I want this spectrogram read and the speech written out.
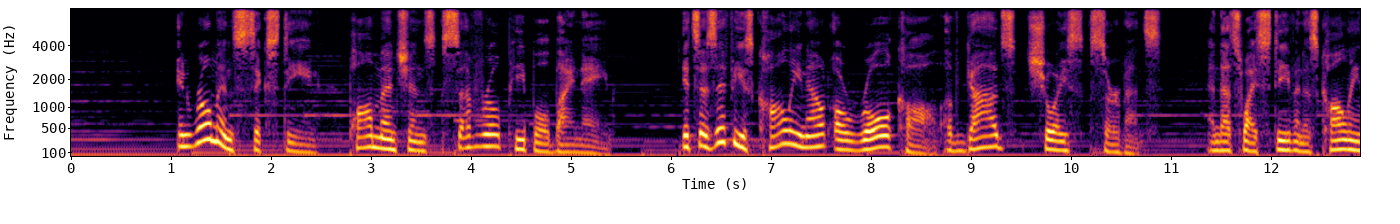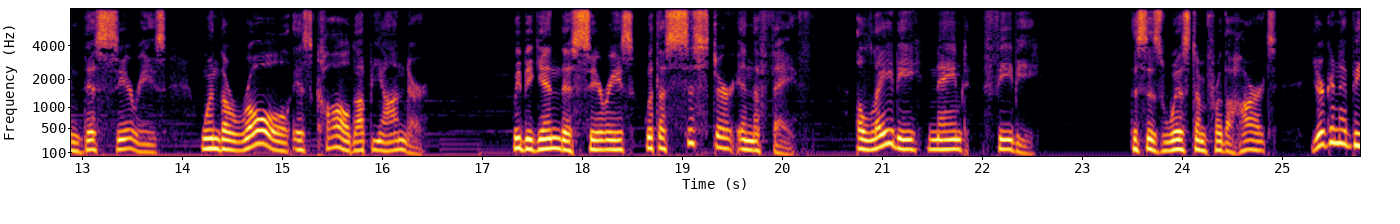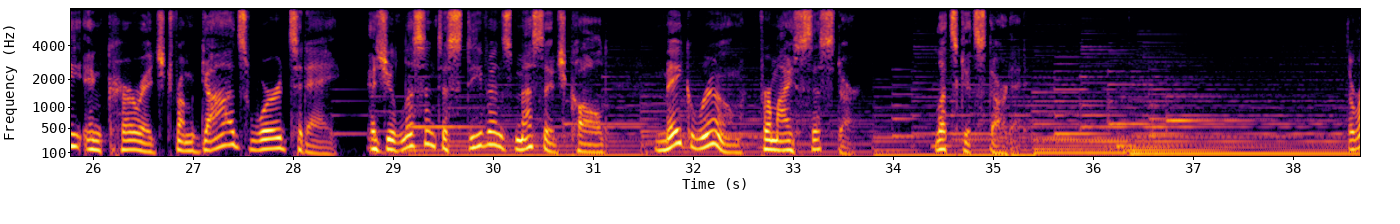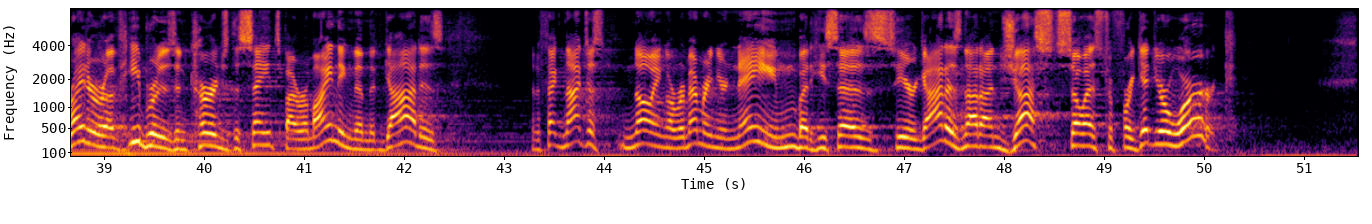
In Romans 16, Paul mentions several people by name. It's as if he's calling out a roll call of God's choice servants. And that's why Stephen is calling this series When the Roll is Called Up Yonder. We begin this series with a sister in the faith, a lady named Phoebe. This is wisdom for the heart. You're going to be encouraged from God's Word today as you listen to Stephen's message called Make Room for My Sister. Let's get started. The writer of Hebrews encouraged the saints by reminding them that God is, in effect, not just knowing or remembering your name, but he says here, God is not unjust so as to forget your work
